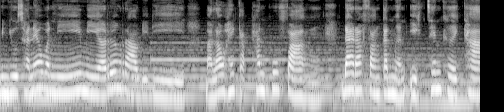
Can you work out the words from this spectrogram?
มินยูชาแนลวันนี้มีเรื่องราวดีๆ มาเล่าให้กับท่านผู้ฟัง ได้รับฟังกันเหมือนอีกเช่นเคยค่ะ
